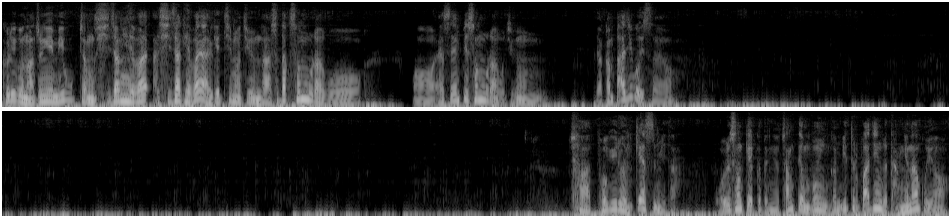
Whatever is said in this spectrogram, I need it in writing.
그리고 나중에 미국장 시장 해봐 아, 시작해봐야 알겠지만 지금 나스닥 선물하고 어, S&P 선물하고 지금 약간 빠지고 있어요. 자, 독일은 깼습니다. 월선 깼거든요. 장대 못 보니까 밑으로 빠지는 거 당연하고요.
